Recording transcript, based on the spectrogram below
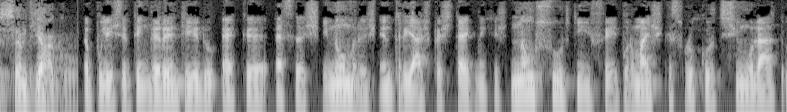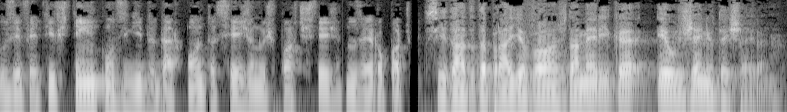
Santiago. A polícia tem garantido é que essas inúmeras, entre aspas, técnicas não surtem efeito, por mais que se procure simular. Os efetivos têm conseguido dar conta, seja nos portos, seja nos aeroportos. Cidade da Praia, Voz da América, Eugênio Teixeira.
